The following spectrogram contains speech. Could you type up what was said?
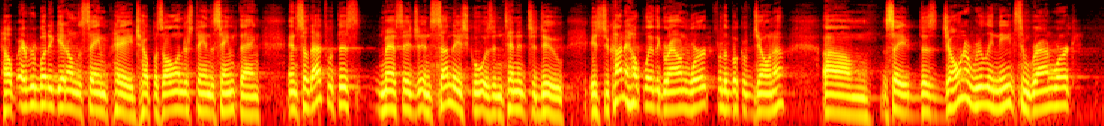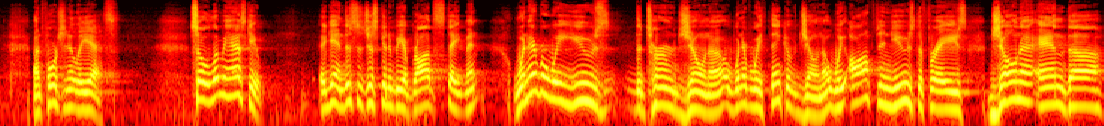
help everybody get on the same page, help us all understand the same thing. And so that's what this message in Sunday school is intended to do, is to kind of help lay the groundwork for the book of Jonah. Um, say, does Jonah really need some groundwork? Unfortunately, yes. So let me ask you again, this is just going to be a broad statement. Whenever we use the term Jonah, whenever we think of Jonah, we often use the phrase Jonah and the.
